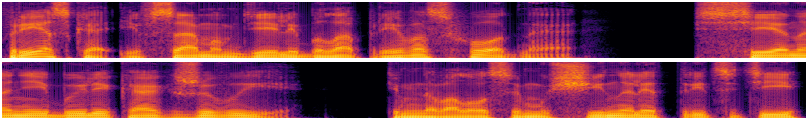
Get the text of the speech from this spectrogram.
Фреска и в самом деле была превосходная. Все на ней были как живые. Темноволосый мужчина лет тридцати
